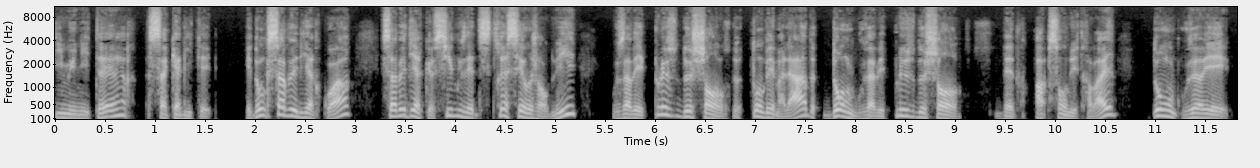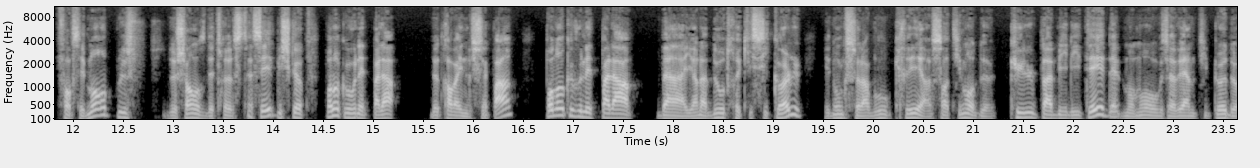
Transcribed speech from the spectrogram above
immunitaire sa qualité. Et donc, ça veut dire quoi? Ça veut dire que si vous êtes stressé aujourd'hui, vous avez plus de chances de tomber malade, donc vous avez plus de chances d'être absent du travail, donc vous avez forcément plus de chances d'être stressé, puisque pendant que vous n'êtes pas là, le travail ne se fait pas. Pendant que vous n'êtes pas là, ben, il y en a d'autres qui s'y collent, et donc cela vous crée un sentiment de culpabilité dès le moment où vous avez un petit peu de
